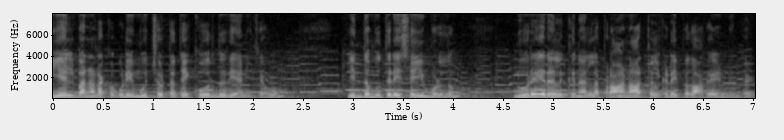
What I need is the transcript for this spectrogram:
இயல்பாக நடக்கக்கூடிய மூச்சோட்டத்தை கூர்ந்து தியானிக்கவும். இந்த முத்திரை செய்யும் பொழுதும் நுரையீரலுக்கு நல்ல பிராணாற்றல் கிடைப்பதாக எண்ணுங்கள்.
